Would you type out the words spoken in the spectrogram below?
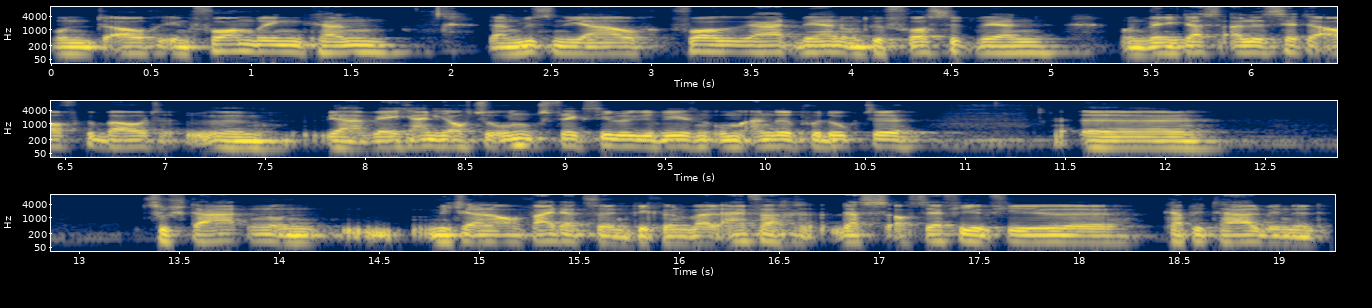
und auch in Form bringen kann, dann müssen die ja auch vorgegart werden und gefrostet werden. Und wenn ich das alles hätte aufgebaut, äh, ja, wäre ich eigentlich auch zu unflexibel gewesen, um andere Produkte äh, zu starten und mich dann auch weiterzuentwickeln, weil einfach das auch sehr viel, viel äh, Kapital bindet.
